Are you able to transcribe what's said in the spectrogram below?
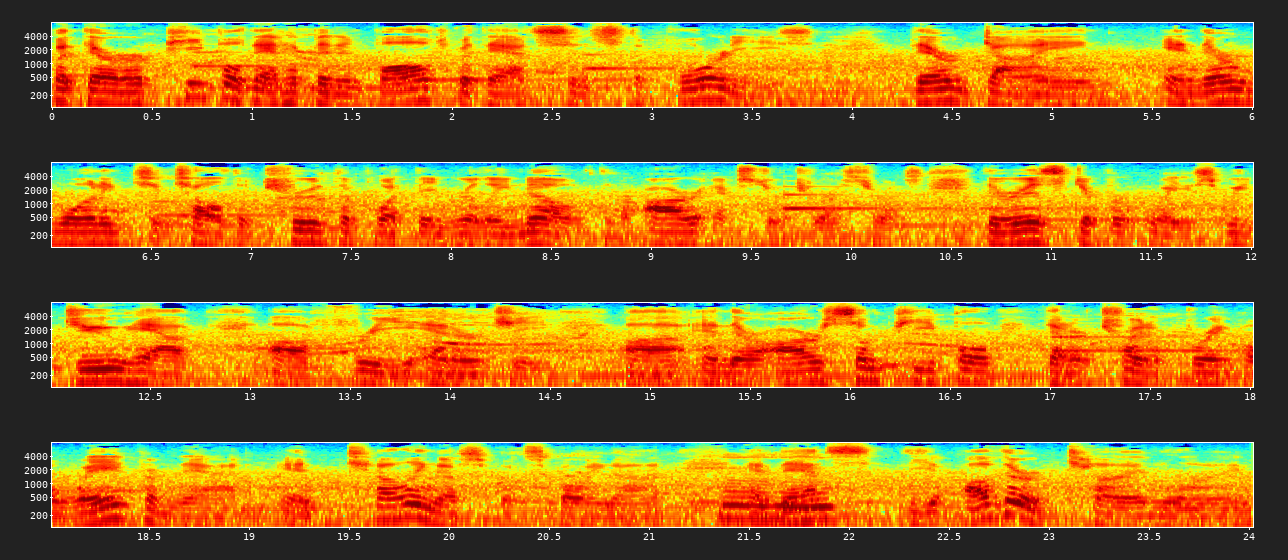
But there are people that have been involved with that since the 40s. They're dying and they're wanting to tell the truth of what they really know. There are extraterrestrials. There is different ways. We do have uh, free energy. Uh, and there are some people that are trying to break away from that and telling us what's going on. Mm-hmm. And that's the other timeline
